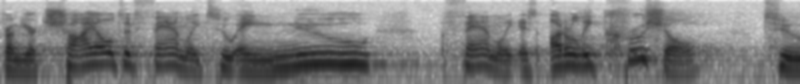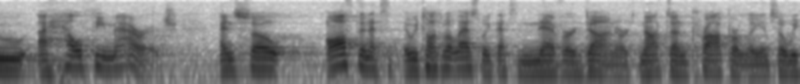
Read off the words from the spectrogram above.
from your childhood family to a new family is utterly crucial to a healthy marriage. And so often, that's, we talked about last week, that's never done or it's not done properly. And so we,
